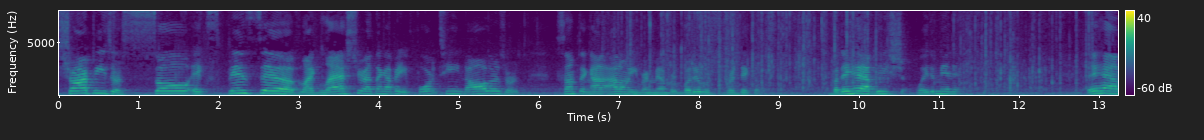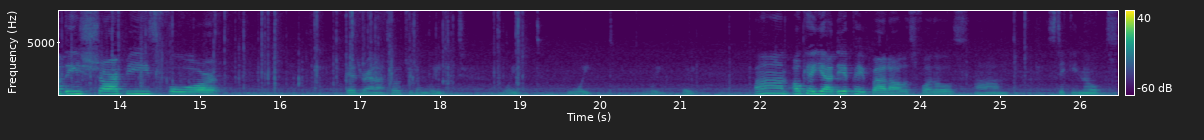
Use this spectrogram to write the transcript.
Sharpies are so expensive. Like last year, I think I paid fourteen dollars or something. I, I don't even remember, but it was ridiculous. But they have these. Wait a minute. They have these Sharpies for. Adrian, I told you to wait, wait, wait, wait, wait. Um. Okay. Yeah, I did pay five dollars for those um sticky notes,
